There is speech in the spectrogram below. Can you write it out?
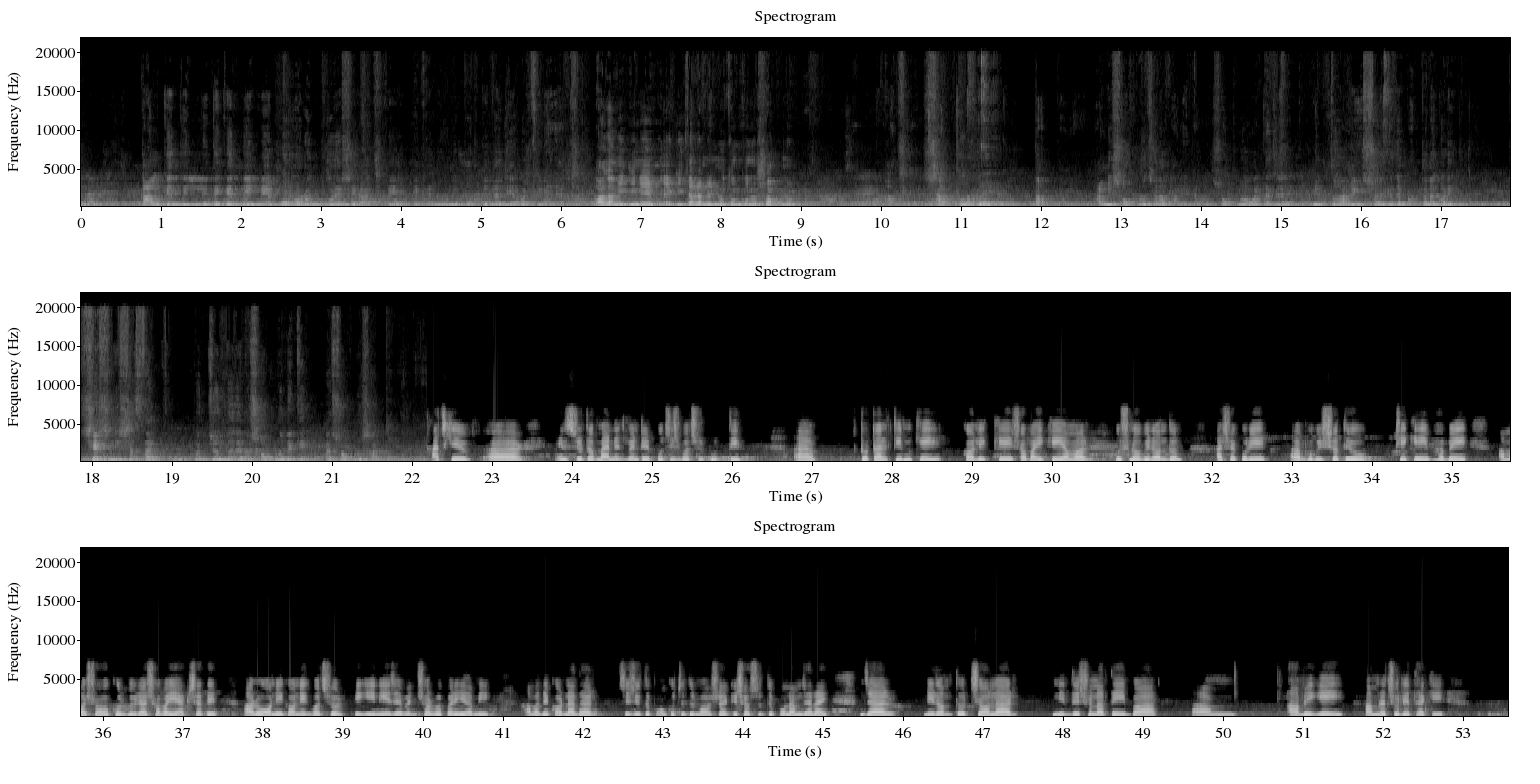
কালকে দিল্লি থেকে নেমে বহরমপুর এসে আজকে এখানে উনি বক্তৃতা দিয়ে আবার ফিরে যাচ্ছে আগামী দিনে গীতারামের নতুন কোনো স্বপ্ন? আছে সার্থক হোক তারপর। আমি স্বপ্ন ছাড়া ভাবি না। স্বপ্ন আমার কাছে মৃত্যু আমি ঈশ্বরের কাছে প্রার্থনা করি। শেষ নিঃশ্বাস তার পর্যন্ত যেন স্বপ্ন দেখি আর স্বপ্ন সার্থক আজকে ইনস্টিটিউট অফ ম্যানেজমেন্টের পঁচিশ বছর পূর্তি। টোটাল টিমকেই কলিগকে সবাইকেই আমার উষ্ণ অভিনন্দন। আশা করি ভবিষ্যতেও ঠিক এইভাবেই আমার সহকর্মীরা সবাই একসাথে আরও অনেক অনেক বছর এগিয়ে নিয়ে যাবেন। সর্বোপরি আমি আমাদের কর্ণাধার শ্রীযুক্ত পঙ্কজ চৌধুরী মহাশয়কে সশ্রদ্ধ প্রণাম জানাই, যার নিরন্তর চলার নির্দেশনাতেই বা আবেগেই আমরা চলে থাকি।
